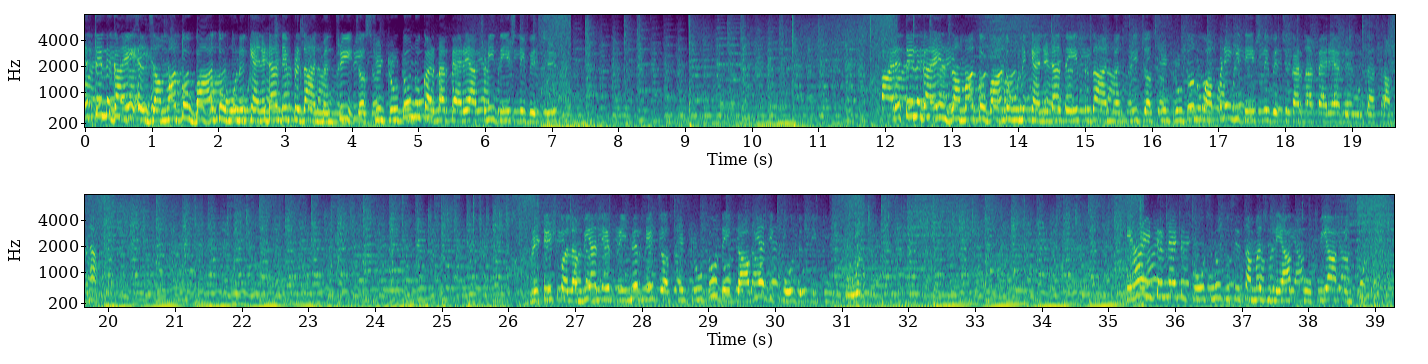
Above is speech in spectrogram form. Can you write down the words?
ਭਾਰਤ ਤੇ ਲਗਾਏ ਇਲਜ਼ਾਮਾਂ ਤੋਂ ਬਾਅਦ ਹੁਣ ਕੈਨੇਡਾ ਦੇ ਪ੍ਰਧਾਨ ਮੰਤਰੀ ਜਸਟਿਨ ਟਰੂਡੋ ਨੂੰ ਕਰਨਾ ਪੈ ਰਿਹਾ ਆਪਣੀ ਦੇਸ਼ ਦੇ ਵਿੱਚ। ਭਾਰਤ ਤੇ ਲਗਾਏ ਇਲਜ਼ਾਮਾਂ ਤੋਂ ਬਾਅਦ ਹੁਣ ਕੈਨੇਡਾ ਦੇ ਪ੍ਰਧਾਨ ਮੰਤਰੀ ਜਸਟਿਨ ਟਰੂਡੋ ਨੂੰ ਆਪਣੇ ਹੀ ਦੇਸ਼ ਦੇ ਵਿੱਚ ਕਰਨਾ ਪੈ ਰਿਹਾ ਵਿਰੋਧ ਦਾ ਸਾਹਮਣਾ। ਬ੍ਰਿਟਿਸ਼ ਕੋਲੰਬੀਆ ਦੇ ਪ੍ਰੀਮੀਅਰ ਨੇ ਜਸਟਿਨ ਟਰੂਡੋ ਦੇ ਦਾਅਵਿਆਂ ਦੀ ਖੋਲ ਦਿੱਤੀ ਪੂਰੀ ਪੋਲ ਇਹ ਇੰਟਰਨੈਟ ਸੋਰਸ ਨੂੰ ਤੁਸੀਂ ਸਮਝ ਲਿਆ, ਖੂਫੀਆ ਇਨਪੁਟ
